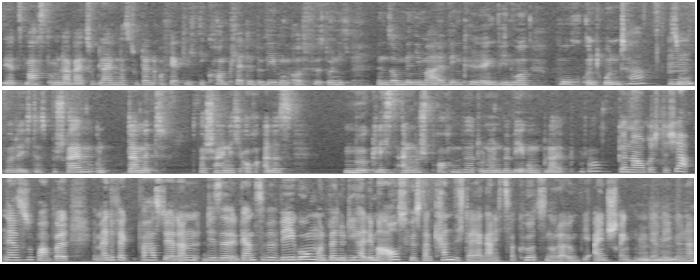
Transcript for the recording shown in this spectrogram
jetzt machst, um dabei zu bleiben, dass du dann auch wirklich die komplette Bewegung ausführst und nicht in so einem Minimalwinkel irgendwie nur hoch und runter. Mhm. So würde ich das beschreiben. Und damit wahrscheinlich auch alles möglichst angesprochen wird und in Bewegung bleibt, oder? Genau, richtig. Ja, ja, das ist super, weil im Endeffekt hast du ja dann diese ganze Bewegung und wenn du die halt immer ausführst, dann kann sich da ja gar nichts verkürzen oder irgendwie einschränken in der mhm. Regel. Ne?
